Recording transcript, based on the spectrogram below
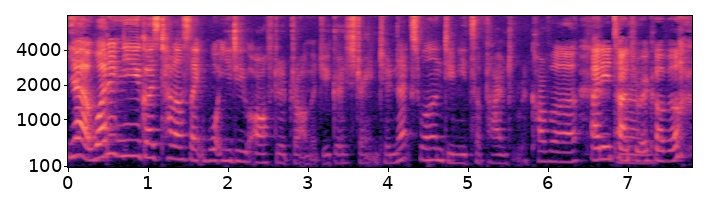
Yeah, why don't you guys tell us like what you do after a drama? Do you go straight into the next one? Do you need some time to recover? I need time to Um, recover.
